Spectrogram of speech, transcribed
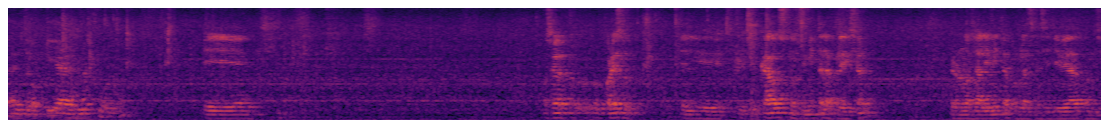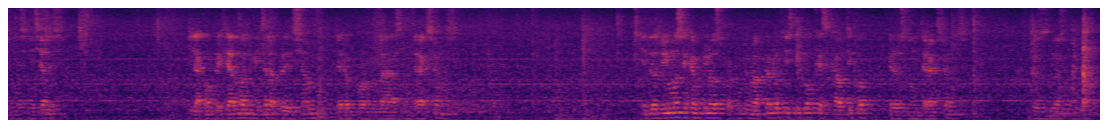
La entropía es máximo. Eh, o sea, por, por eso, el, el, caos nos limita la predicción, pero nos la limita por la sensitividad a condiciones iniciales. Y la complejidad nos limita la predicción, pero por las interacciones. Entonces vimos ejemplos, por ejemplo, el mapeo logístico que es caótico, pero sin interacciones. Entonces no es complejo.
